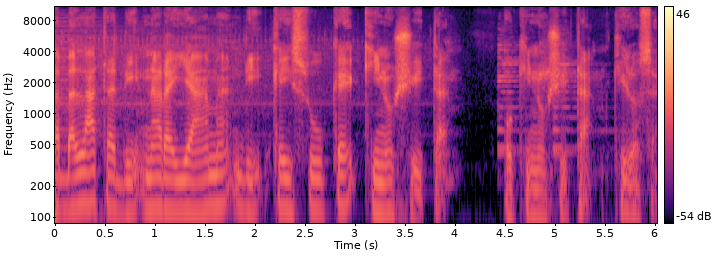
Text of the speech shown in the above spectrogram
la ballata di Narayama di Keisuke Kinoshita o Kinoshita, chi lo sa.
